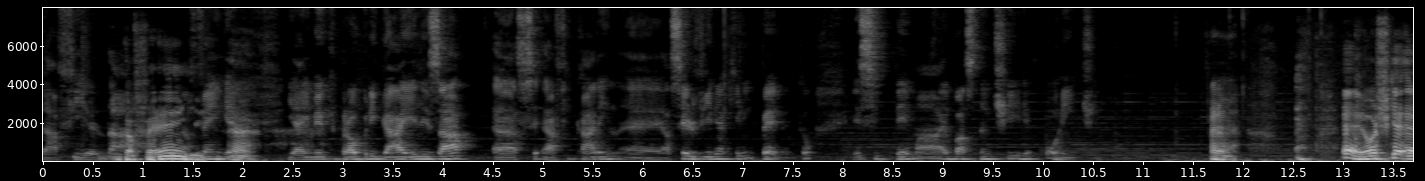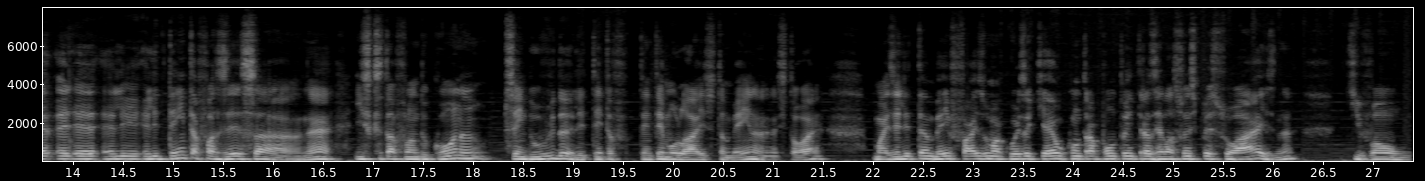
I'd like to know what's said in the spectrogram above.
da, Fear, da, da Feng. Da Feng é. É. E aí meio que para obrigar eles a, a, a ficarem, é, a servirem aquele império. Então esse tema é bastante recorrente. É. É, eu acho que é, é, é, ele, ele tenta fazer essa, né, isso que você está falando do Conan, sem dúvida, ele tenta, tenta emular isso também né, na história, mas ele também faz uma coisa que é o contraponto entre as relações pessoais, né, que vão,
